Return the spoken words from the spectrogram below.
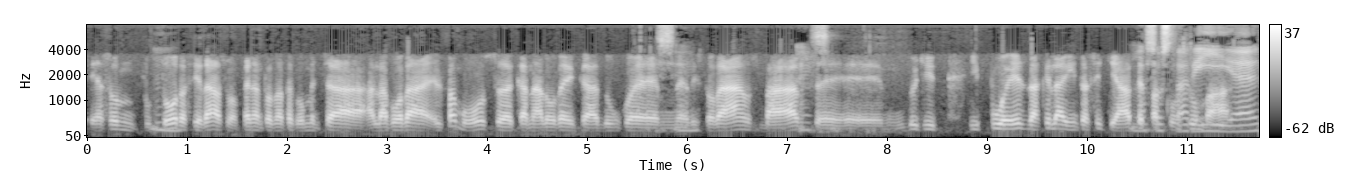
e sono tuttora mm. ras, sono appena tornato a cominciare a lavorare il famoso canale Oreca, dunque eh sì. ristoranti, bar, eh sì. e, tutti i pues da che la inta si chiama per consumare,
